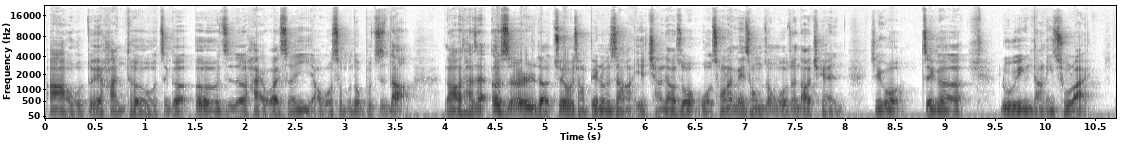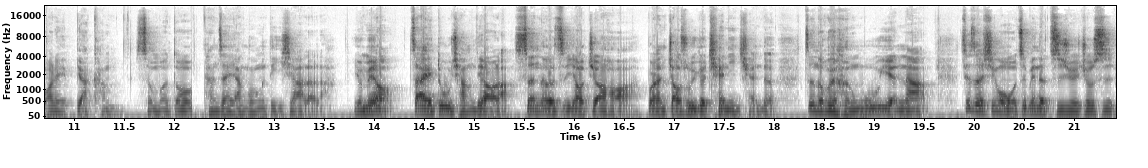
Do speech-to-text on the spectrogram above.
啊，我对韩特我这个二儿子的海外生意啊，我什么都不知道。然后他在二十二日的最后一场辩论上也强调说，我从来没从中国赚到钱。结果这个录音档一出来，哇嘞，别看，什么都摊在阳光底下了啦。有没有？再度强调啦，生儿子要教好啊，不然教出一个欠你钱的，真的会很无言啦。这则新闻我这边的直觉就是，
